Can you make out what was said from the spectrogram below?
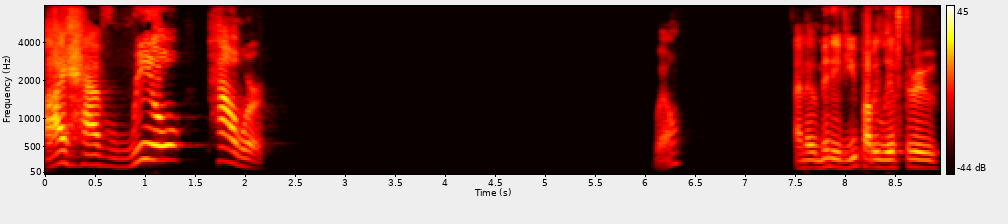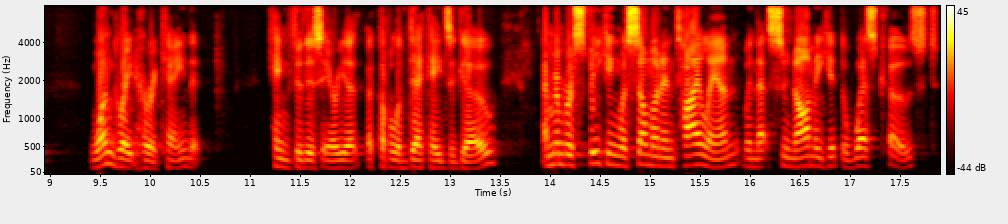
I have real power. Well, I know many of you probably lived through one great hurricane that came through this area a couple of decades ago. I remember speaking with someone in Thailand when that tsunami hit the west coast.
